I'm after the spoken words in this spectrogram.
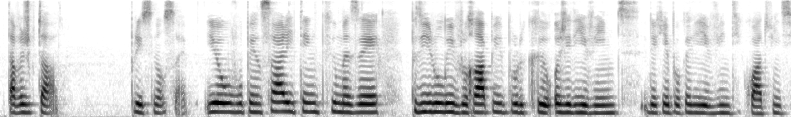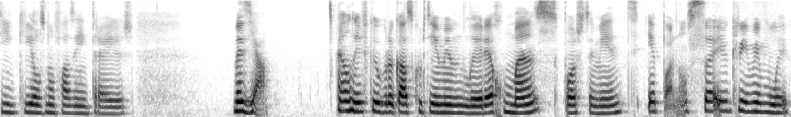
Estava esgotado. Por isso não sei. Eu vou pensar e tenho que, mas é pedir o livro rápido porque hoje é dia 20, daqui a pouco é dia 24, 25 e eles não fazem entregas. Mas já. Yeah, é um livro que eu por acaso curtia mesmo de ler. É romance, supostamente. Epá, não sei, eu queria mesmo ler.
